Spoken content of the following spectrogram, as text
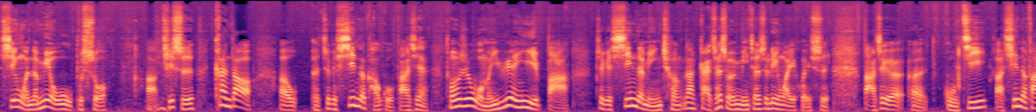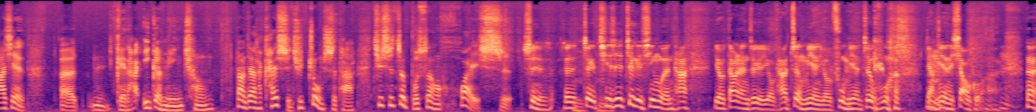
新闻的谬误不说啊，其实看到呃呃这个新的考古发现，同时我们愿意把这个新的名称，那改成什么名称是另外一回事，把这个呃古迹啊新的发现。呃，给他一个名称，让大家开始去重视它。其实这不算坏事，是，是这其实这个新闻它有，当然这个有它正面有负面，正负 两面的效果啊。那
